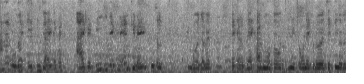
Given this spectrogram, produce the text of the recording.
আনাগোনা একই জায়গাতে আরেকটা টিম যদি এখানে এন্ট্রি নেয় টোটাল হয়ে যাবে? এখানে দেখার মতো জিনিস অনেক রয়েছে। কীভাবে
